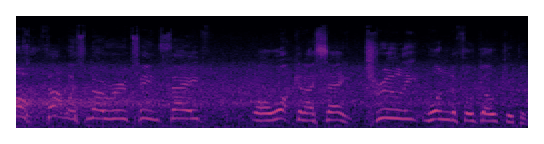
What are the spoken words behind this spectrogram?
Oh, that was no routine save. Well, what can I say? Truly wonderful goalkeeping.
